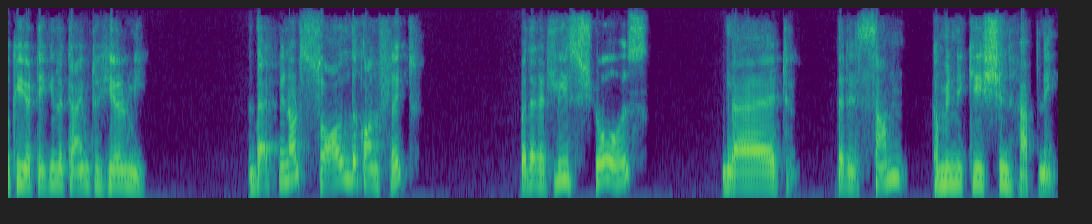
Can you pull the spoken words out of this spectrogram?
Okay, you're taking the time to hear me. That may not solve the conflict, but that at least shows that there is some communication happening.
